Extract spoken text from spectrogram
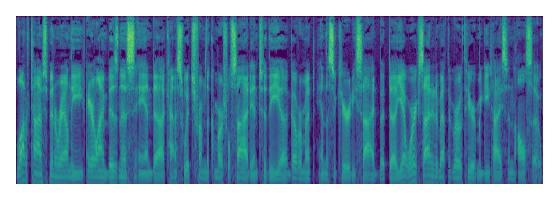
a lot of time spent around the airline business and uh, kind of switched from the commercial side into the uh, government and the security side. But uh, yeah, we're excited about the growth here at McGhee Tyson also.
